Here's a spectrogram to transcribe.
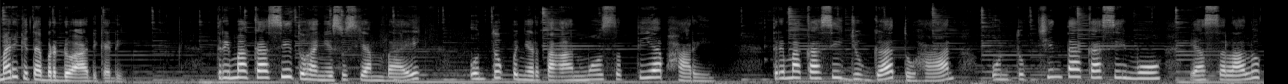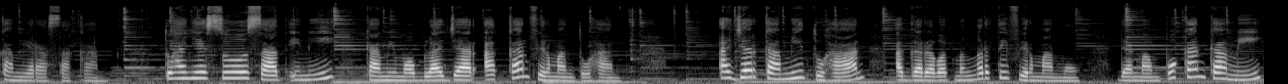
Mari kita berdoa adik-adik. Terima kasih Tuhan Yesus yang baik untuk penyertaanmu setiap hari. Terima kasih juga Tuhan untuk cinta kasihmu yang selalu kami rasakan. Tuhan Yesus saat ini kami mau belajar akan firman Tuhan. Ajar kami Tuhan agar dapat mengerti firman-Mu dan mampukan kami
